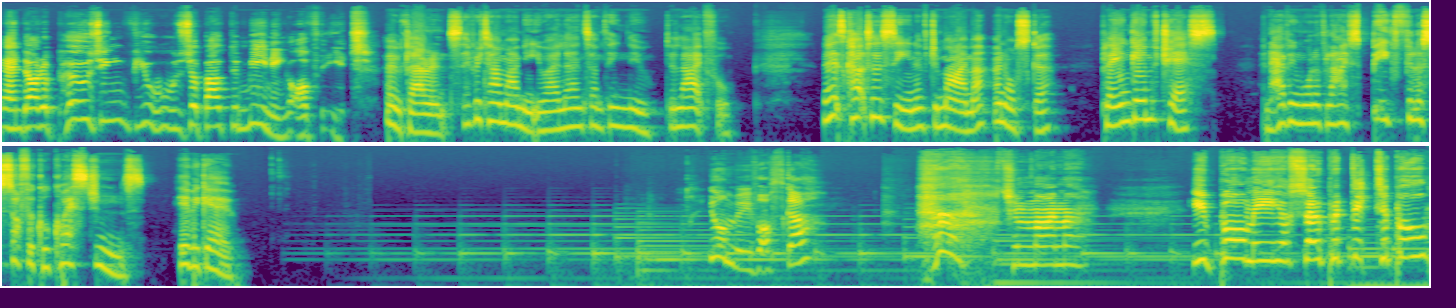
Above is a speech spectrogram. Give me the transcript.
and our opposing views about the meaning of it. Oh, Clarence, every time I meet you, I learn something new, delightful. Let's cut to the scene of Jemima and Oscar playing game of chess and having one of life's big philosophical questions. Here we go. Your move, Oscar. Jemima, you bore me. You're so predictable.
